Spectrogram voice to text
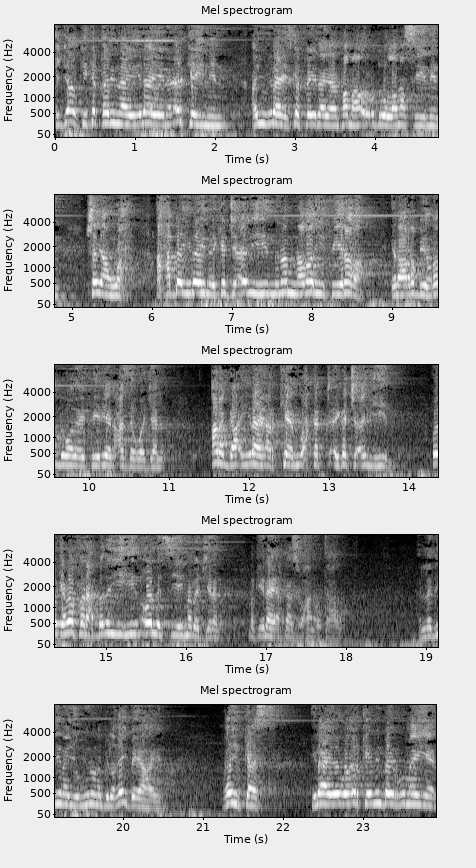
xijaabkii ka qarinaayay ilaahay aynaan arkaynin ayuu ilaahay iska faydayaan famaa ucduu lama siinin. Shay-an wax axaba ilayhim ay ka jecel yihiin min annadari fiirada ilaa rabbihim rabbigooda ay fiiriyeen caza wajal araggaa ay ilaahay arkeen wax ay ka jecel yihiin oy kaga farax badan yihiin oo la siiyey maba jiraba marka ilahay arkaan subxana wa tacaala. Aladiina yuuminuuna bilgayb bay ahaayeen. Haybkaas ilahay iyagoo arkaynin bay rumeeyeen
